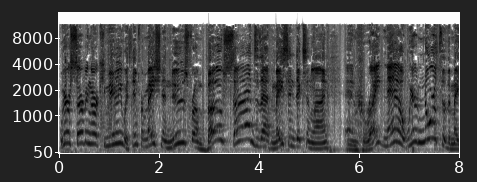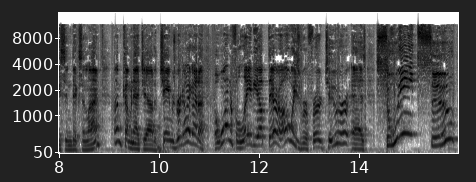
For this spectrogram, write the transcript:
We are serving our community with information and news from both sides of that Mason Dixon line. And right now, we're north of the Mason Dixon line. I'm coming at you out of Chambersburg. I got a, a wonderful lady up there. I always refer to her as Sweet Sue.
